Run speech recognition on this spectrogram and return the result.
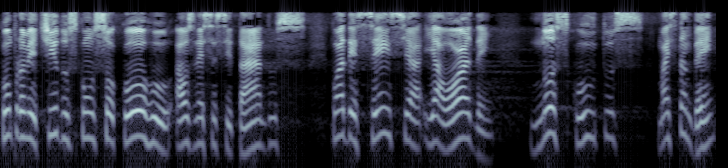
comprometidos com o socorro aos necessitados, com a decência e a ordem nos cultos, mas também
